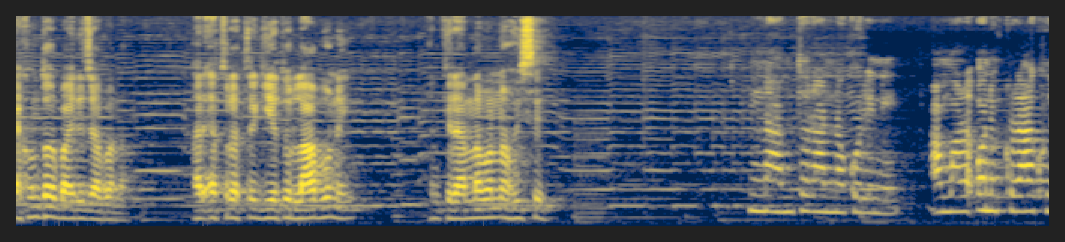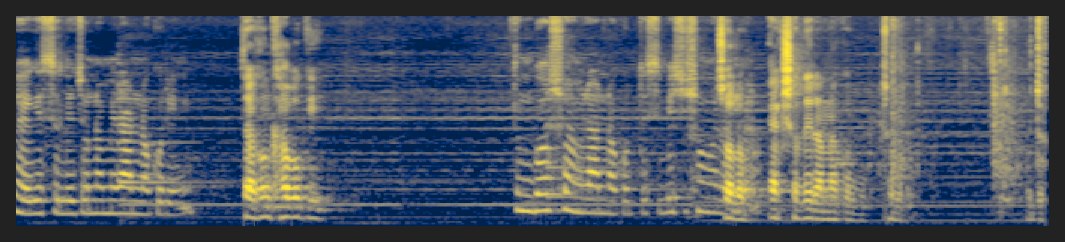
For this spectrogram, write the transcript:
এখন তো আর বাইরে যাবা না। আর এত রাত্রে গিয়ে তো লাভও নেই। এমনকি রান্নাবান্না হয়েছে না, আমি তো রান্না করিনি। আমার অনেক রাগ হয়ে গেছিল এই জন্য আমি রান্না করিনি। তো এখন খাব কি? তুমি বসো আমি রান্না করতেছি বেশি সময় চলো লাগবে না। একসাথে রান্না করব চলো। ওঠো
